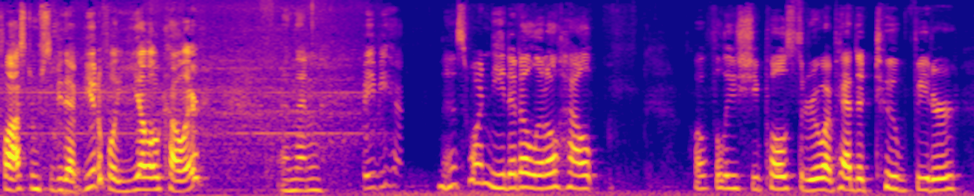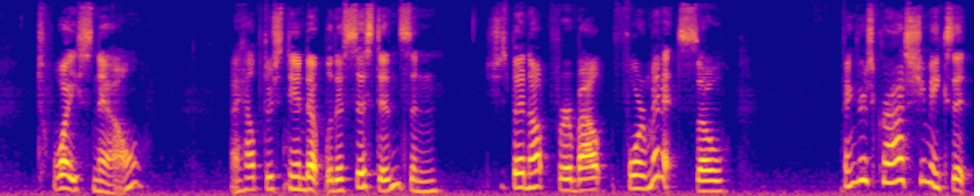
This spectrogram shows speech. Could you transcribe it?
Colostrum should be that beautiful yellow color. And then baby ha- This one needed a little help. Hopefully she pulls through. I've had to tube feed her twice now. I helped her stand up with assistance and she's been up for about four minutes. So fingers crossed she makes it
